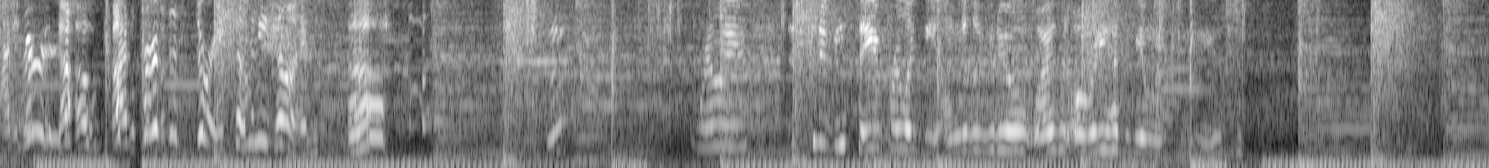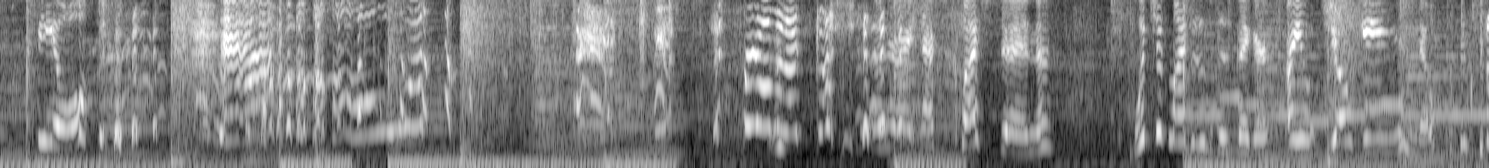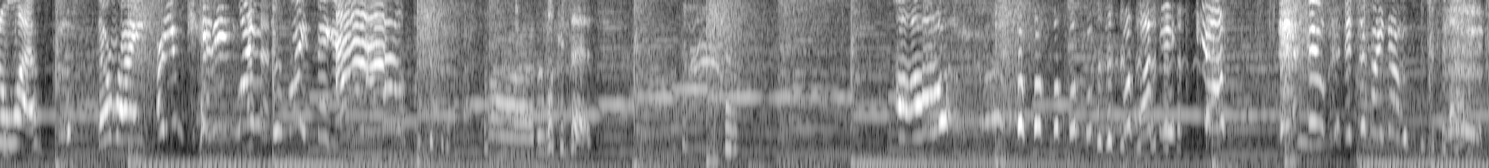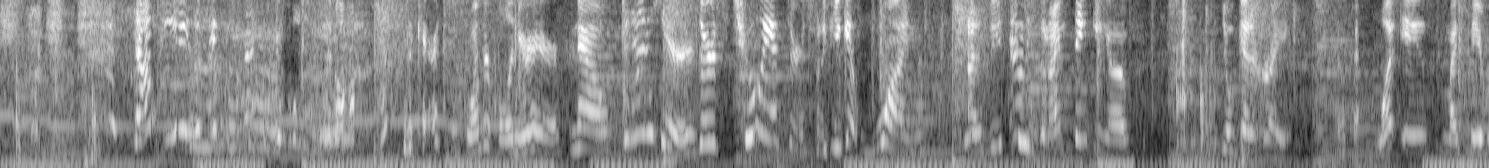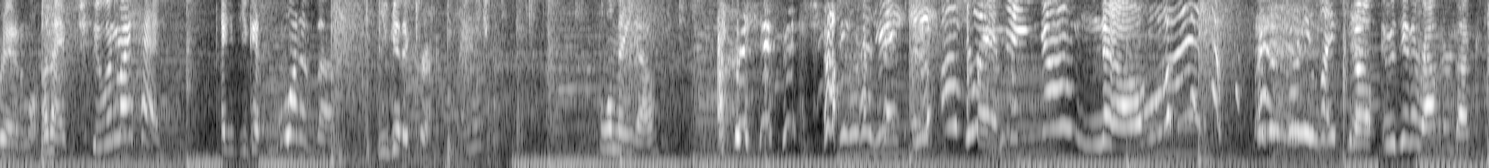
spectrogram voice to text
I've heard. No. I've heard this story so many times. Ugh. really? This couldn't be saved for like the end of the video? Why does it already have to be on my face? Feel. Question. Which of my boobs is bigger? Are you joking? Nope. the left. the right. Are you kidding? Why is your right bigger? Ow! God. Look at this. Oh! my god! Ew, it's in my nose! Stop eating the mixed vegetables. Stop. The carrots look wonderful in your hair. Now, Get out of here. there's two answers, but if you get one out of these two that I'm thinking of, you'll get it right. Okay. What is my favorite animal? And I have two in my head, and if you guess one of them, you get it correct. Flamingo. Are you joking? Because they eat A shrimp. flamingo? No. I just when you liked it. No, it was either rabbit or duck.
